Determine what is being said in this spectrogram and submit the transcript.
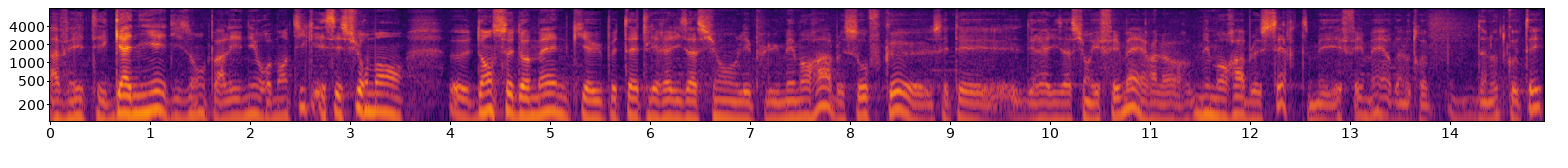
avait été gagné, disons, par les néo-romantiques, et c'est sûrement euh, dans ce domaine qu'il y a eu peut-être les réalisations les plus mémorables, sauf que c'était des réalisations éphémères, alors mémorables certes, mais éphémères d'un autre, côté.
